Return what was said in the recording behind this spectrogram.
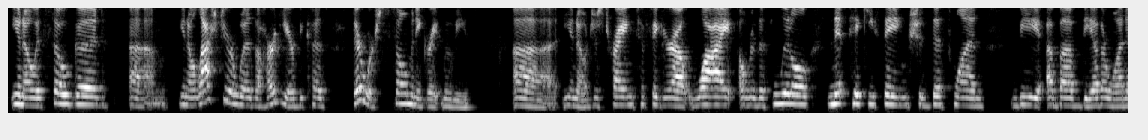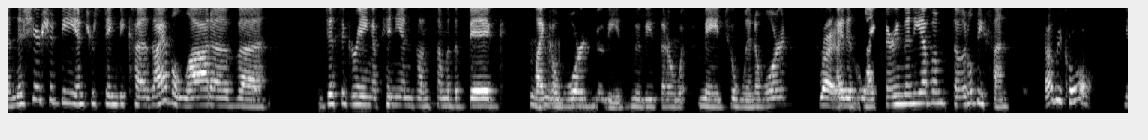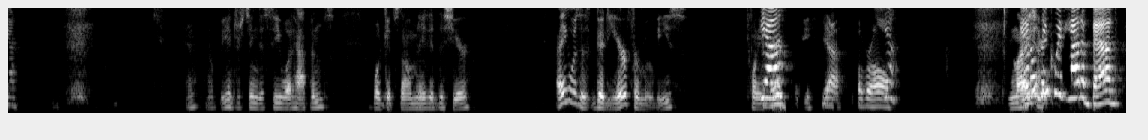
you know, is so good, um, you know, last year was a hard year because there were so many great movies. Uh, you know, just trying to figure out why over this little nitpicky thing should this one be above the other one. And this year should be interesting because I have a lot of uh disagreeing opinions on some of the big like Mhm. award movies, movies that are w- made to win awards. right. I didn't like very many of them, so it'll be fun. That'll be cool. Yeah. Yeah, it'll be interesting to see what happens, what gets nominated this year. I think it was a good year for movies. Twenty Yeah. Yeah. Overall. Yeah. I don't year, think we've had a bad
